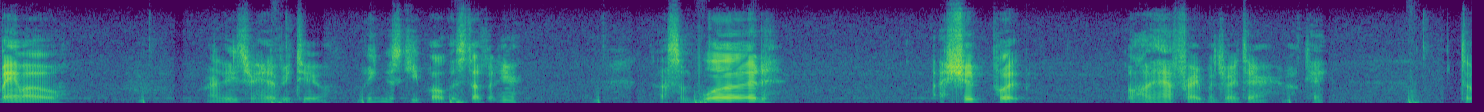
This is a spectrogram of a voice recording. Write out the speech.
Bamo. Oh, these are heavy too. We can just keep all this stuff in here. Got some wood. I should put... Oh, I have fragments right there. Okay. So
